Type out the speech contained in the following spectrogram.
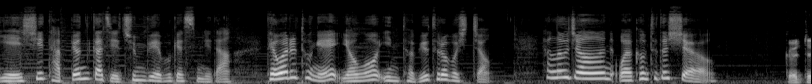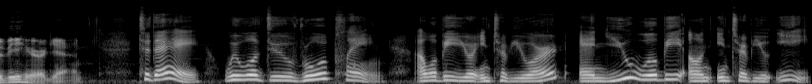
예시 답변까지 준비해 보겠습니다. 대화를 통해 영어 인터뷰 들어보시죠. Hello, John. Welcome to the show. Good to be here again. Today, we will do role playing. I will be your interviewer, and you will be an interviewee.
